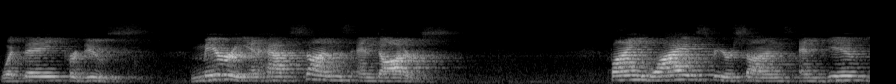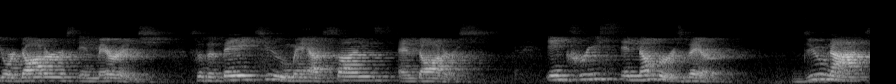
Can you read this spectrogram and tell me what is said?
what they produce, marry and have sons and daughters. Find wives for your sons and give your daughters in marriage, so that they too may have sons and daughters. Increase in numbers there. Do not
